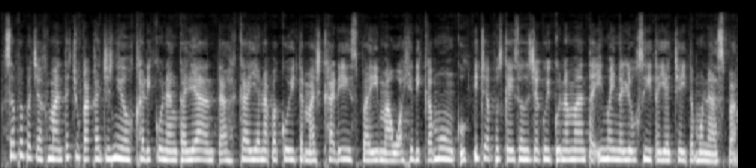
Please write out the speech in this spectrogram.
Sapapachaqmanta chunqaqanchisniyuq qharikunan kallanta kay yanapakuyta mashkharispa ima wajirikamunku ichapas kay sasachakuykunamanta imayna lluqsiyta yachayta munaspa.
